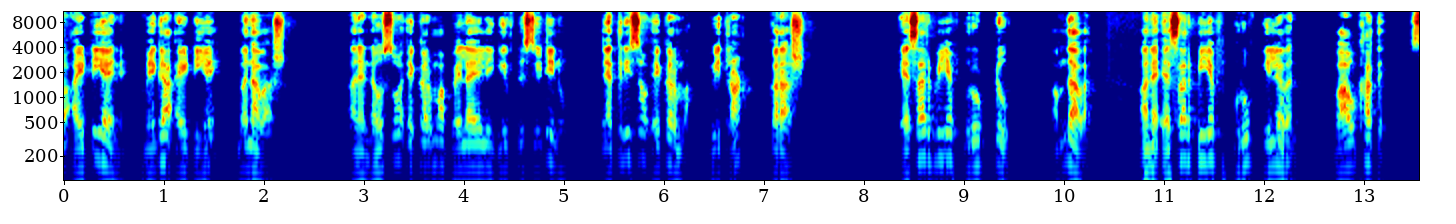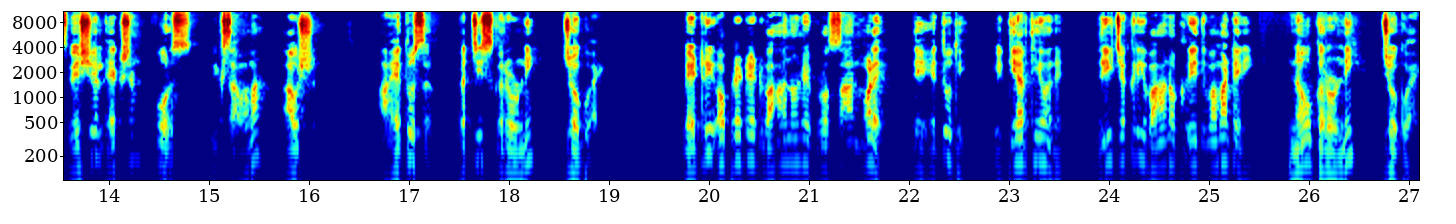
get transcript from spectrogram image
આઈટીઆઈને મેગા આઈટીઆઈ બનાવાશે અને નવસો એકરમાં ફેલાયેલી ગિફ્ટ સિટીનું તેત્રીસો એકરમાં વિતરણ કરાશે. એસઆરપીએફ ગ્રુપ ટુ, અમદાવાદ અને એસઆરપીએફ ગ્રુપ ઇલેવન, વાવ ખાતે સ્પેશિયલ એક્શન ફોર્સ વિકસાવવામાં આવશે. આ હેતુસર પચીસ કરોડની જોગવાઈ. બેટરી ઓપરેટેડ વાહનોને પ્રોત્સાહન મળે તે હેતુથી વિદ્યાર્થીઓને દ્વિચક્રી વાહનો ખરીદવા માટેની નવ કરોડની જોગવાઈ.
